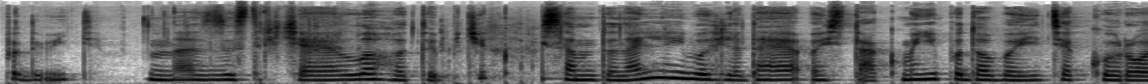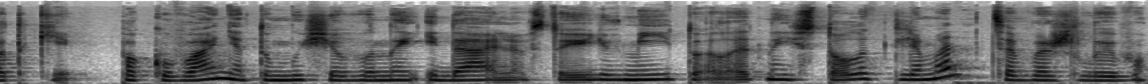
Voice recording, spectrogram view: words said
Подивіться. Нас зустрічає логотипчик. І Сам тональний виглядає ось так. Мені подобаються короткі пакування, тому що вони ідеально встають в мій туалетний столик. Для мене це важливо.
